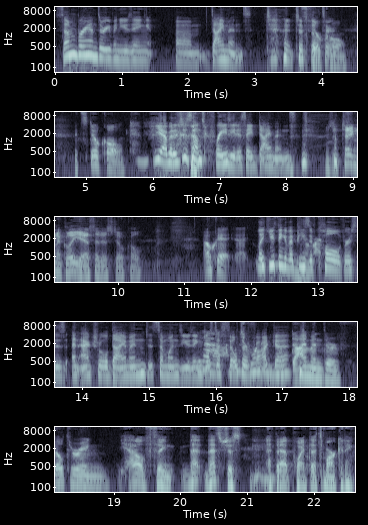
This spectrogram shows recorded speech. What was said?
some brands are even using um, diamonds to, to Still filter. coal. It's still coal. Yeah, but it just sounds crazy to say diamonds. Is it technically? Yes, it is still coal. Okay. Uh, like you think of a piece No, of coal versus an actual diamond that someone's using just yeah, to I'm filter wondering how vodka. Diamonds are filtering. Yeah, I don't think that that's just at that point that's marketing.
